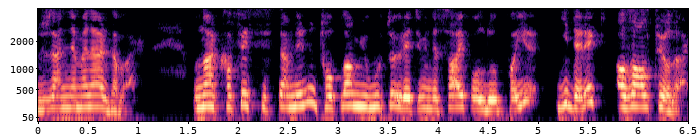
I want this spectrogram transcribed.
düzenlemeler de var. Bunlar kafes sistemlerinin toplam yumurta üretiminde sahip olduğu payı giderek azaltıyorlar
